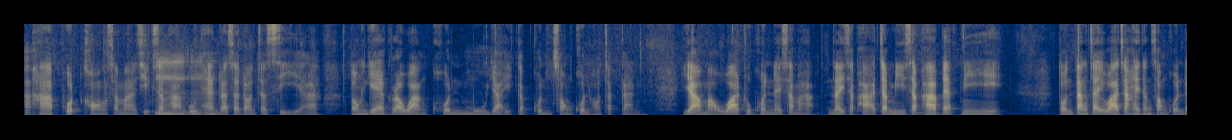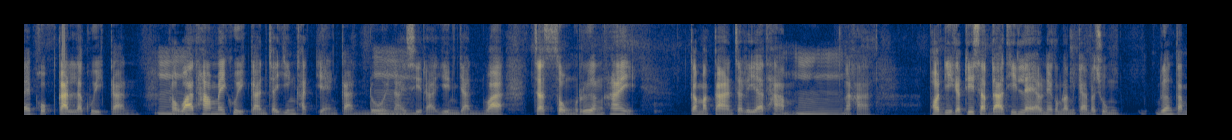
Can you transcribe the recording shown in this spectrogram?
ค่ะภาพพจน์ของสมาชิกสภาอืมผู้แทนอืมราษฎรจะเสีย ต้องแยกระหว่างคนหมู่ใหญ่กับคนสองคนออกจากกัน อย่าเหมาว่าทุกคนในสภาในสภาจะมีสภาพแบบนี้ ตนตั้งใจว่าจะให้ทั้งสองคนได้พบกันและคุยกันอืมเพราะว่าถ้าไม่คุยกันจะยิ่งขัดแย้งกัน โดยอืมนายศิระยืนยันว่าจะส่งเรื่องให้กรรมการจริยธรรมอืมนะคะ พอดีกับที่สัปดาห์ที่แล้วเนี่ยกำลังมีการประชุมเรื่องกรรม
